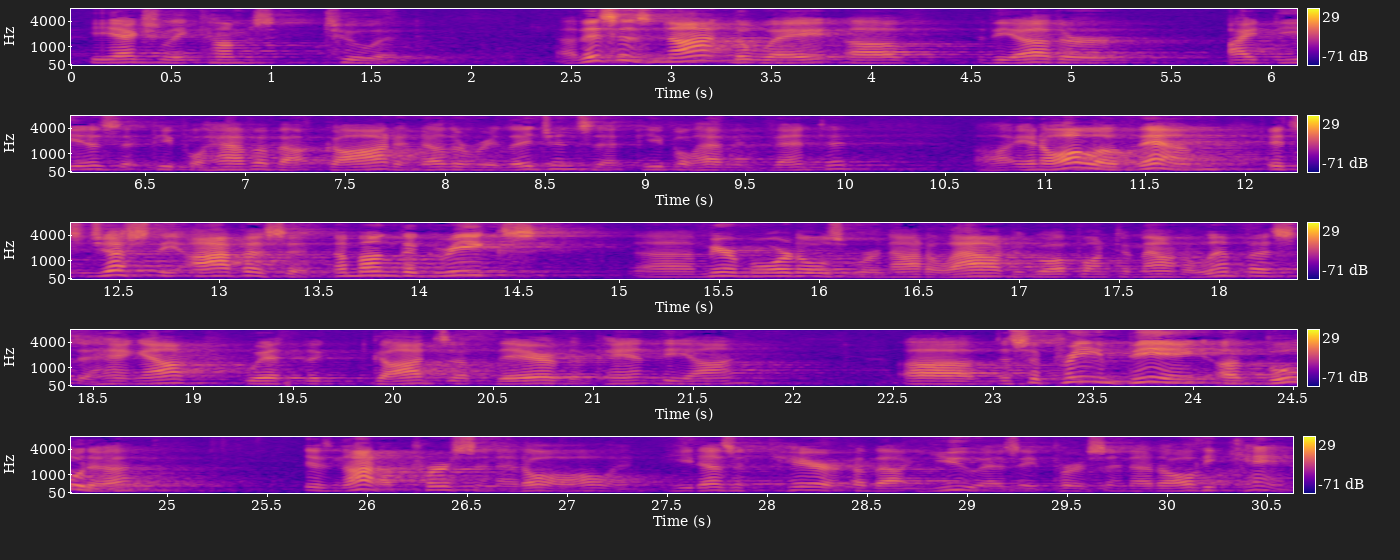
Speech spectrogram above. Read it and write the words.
He actually comes to it. Now, this is not the way of the other ideas that people have about God and other religions that people have invented. Uh, in all of them, it's just the opposite. Among the Greeks, uh, mere mortals were not allowed to go up onto Mount Olympus to hang out with the gods up there, the pantheon. Uh, the supreme being of Buddha is not a person at all, and he doesn't care about you as a person at all. He can't.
